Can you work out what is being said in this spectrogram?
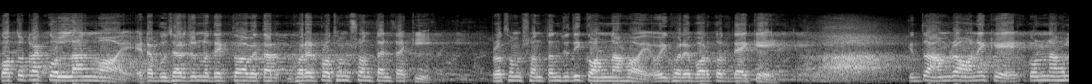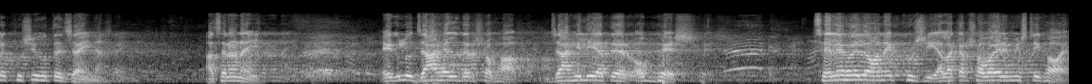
কতটা কল্যাণময়, এটা বোঝার জন্য দেখতে হবে তার ঘরের প্রথম সন্তানটা কি। প্রথম সন্তান যদি কন্যা হয়, ওই ঘরে বরকত দেয় কে? কিন্তু আমরা অনেকে কন্যা হলে খুশি হতে চাই না। আছে না নাই? এগুলো জাহেলদের স্বভাব, জাহিলিয়াতের অভ্যেস। ছেলে হইলে অনেক খুশি, এলাকার সবাই মিষ্টি খাওয়ায়।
